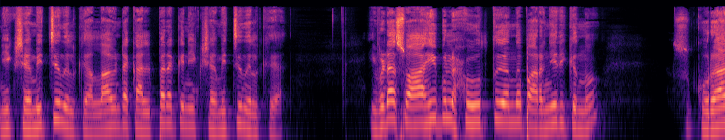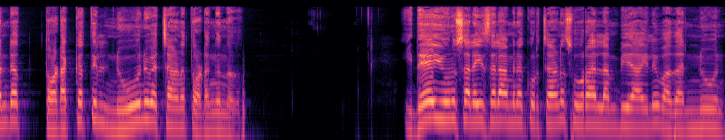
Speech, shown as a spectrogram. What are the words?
നീ ക്ഷമിച്ച് നിൽക്കുക. അള്ളാവിന്റെ കൽപ്പനയ്ക്ക് നീ ക്ഷമിച്ച് നിൽക്കുക. ഇവിടെ സ്വാഹിബുൽ ഹൂത്ത് എന്ന് പറഞ്ഞിരിക്കുന്നു. ഖുറാന്റെ തുടക്കത്തിൽ നൂന് വെച്ചാണ് തുടങ്ങുന്നത്. ഇതേ യൂനുസ് അലൈഹി സ്വലാമിനെ കുറിച്ചാണ് സൂറ ലംബിയായിൽ വദന്നൂൻ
